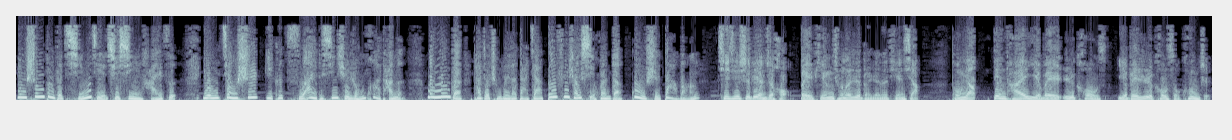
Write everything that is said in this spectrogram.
用生动的情节去吸引孩子，用教师一颗慈爱的心去融化他们。慢慢的，他就成为了大家都非常喜欢的故事大王。七七事变之后，北平成了日本人的天下，同样。电台也为日寇也被日寇所控制。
